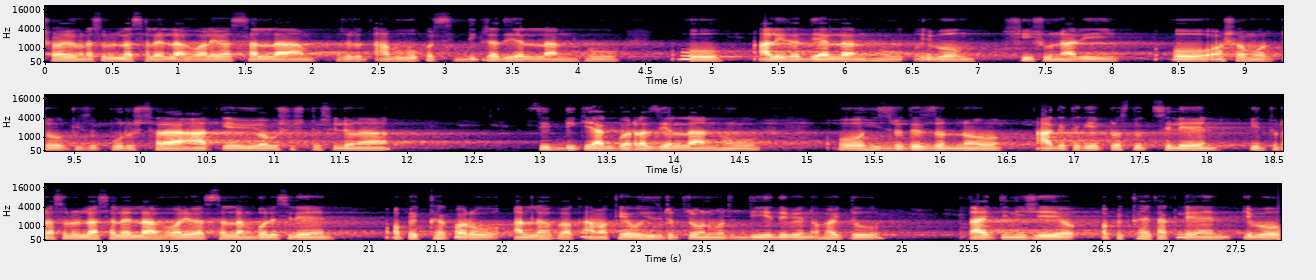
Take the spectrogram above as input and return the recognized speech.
স্বয়ং রাসুল্লাহ সাল্লাহ আলহাসাল্লাম হজরত আবু বকর সিদ্দিক রাজি আল্লাহু ও আলী রাজি এবং শিশু, নারী ও অসমর্থ কিছু পুরুষ ছাড়া আর কেউই অবশিষ্ট ছিল না। সিদ্দিকে আকবর রাজি আল্লাহু ও হিজরতের জন্য আগে থেকেই প্রস্তুত ছিলেন, কিন্তু রাসুল্লাহ সাল্লাহ আলিয়াসাল্লাম বলেছিলেন, অপেক্ষা করো, আল্লাহ পাক আমাকেও হিজরতের অনুমতি দিয়ে দেবেন হয়তো। তাই তিনি সে অপেক্ষায় থাকলেন এবং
